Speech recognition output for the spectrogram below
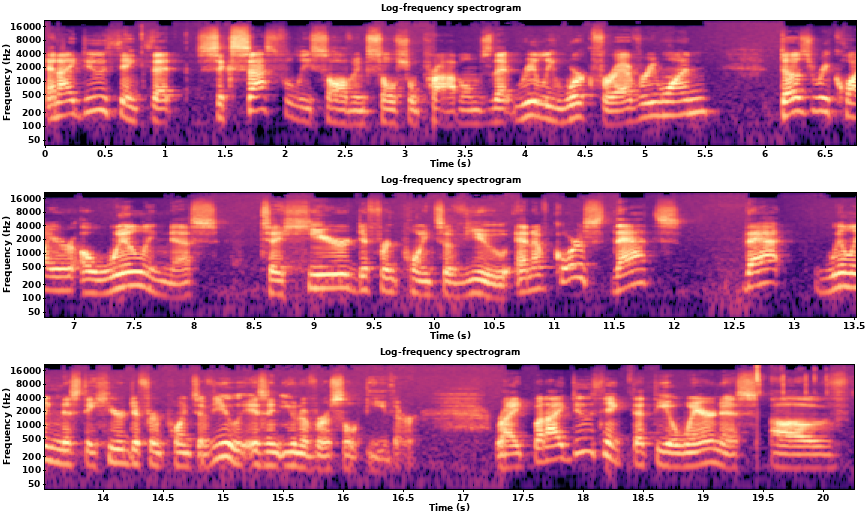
And I do think that successfully solving social problems that really work for everyone does require a willingness to hear different points of view. And of course, that's that willingness to hear different points of view isn't universal either. Right? But I do think that the awareness of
